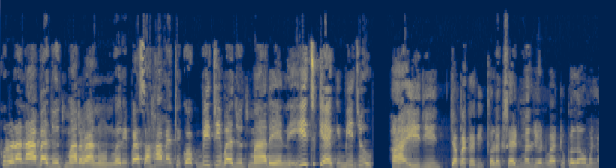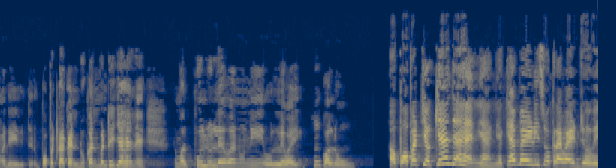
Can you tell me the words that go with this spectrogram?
ફૂલડા ના બાજુ જ મારવાનું વળી પાછા સામેથી કોક બીજી બાજુ જ મારે ને ઈ જ કે કે બીજું. હા ઈ ઈ ચપા કાકી થોડાક સાઈડમાં લ્યો ને વાતું કલાવ મને વળી પોપટ કાકાની દુકાન બંધ જાય ને તમારે ફૂલું લેવાનું નહીં લેવાય. શું કરું આ પોપટ ક્યાં જાય ને ને ક્યાં બાયડી છોકરા વાઈટ જોવે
